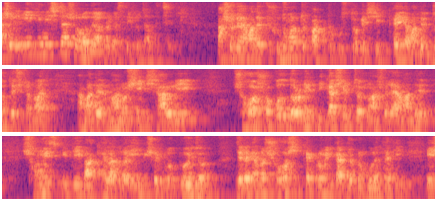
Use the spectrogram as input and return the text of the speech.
আসলে এই জিনিসটা সম্বন্ধে আপনার কাছ থেকে একটু জানতে চাই। আসলে আমাদের শুধুমাত্র পাঠ্যপুস্তকের শিক্ষাই আমাদের যথেষ্ট নয়, আমাদের মানসিক, শারীরিক সহ সকল ধরনের বিকাশের জন্য আসলে আমাদের সংস্কৃতি বা খেলাধুলা এই বিষয়গুলো প্রয়োজন, যেটাকে আমরা সহশিক্ষাক্রমিক কার্যক্রম বলে থাকি। এই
